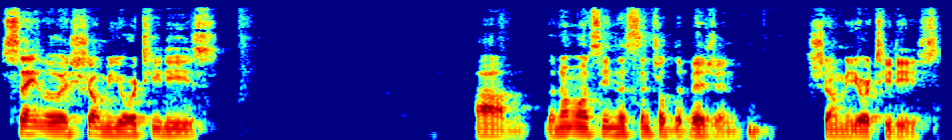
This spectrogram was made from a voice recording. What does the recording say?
St. Louis. Show me your TDs. Um, the number one seed in the Central Division. Show me your TDs.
